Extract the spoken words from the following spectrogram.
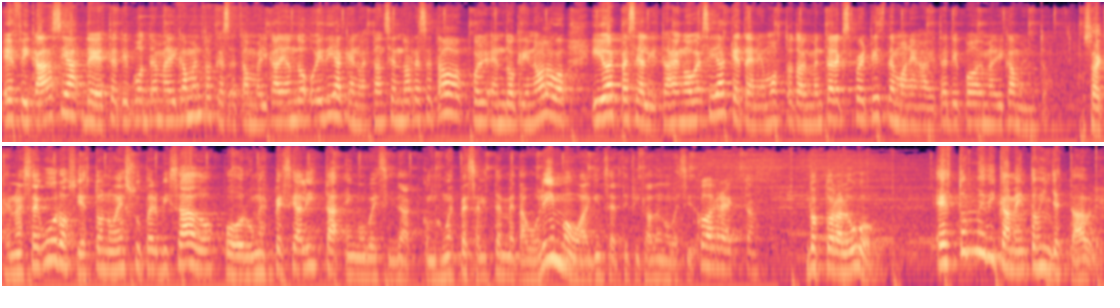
eficacia de este tipo de medicamentos que se están mercadeando hoy día, que no están siendo recetados por endocrinólogos y especialistas en obesidad que tenemos totalmente la expertise de manejar este tipo de medicamentos. O sea que no es seguro si esto no es supervisado por un especialista en obesidad, como es un especialista en metabolismo o alguien certificado en obesidad. Correcto. Doctora Lugo, estos medicamentos inyectables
